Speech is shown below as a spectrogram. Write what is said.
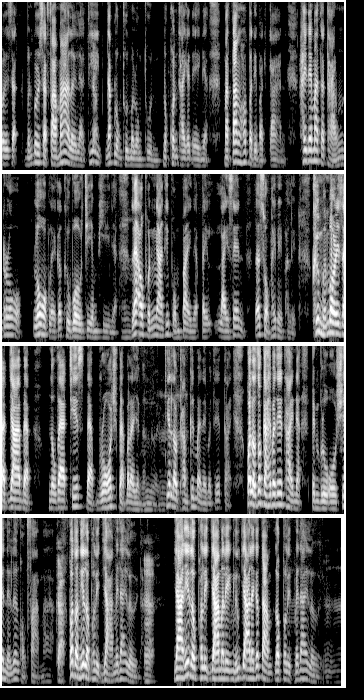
บริษัทเหมือนบริษัทฟาร์มาเลยแหละ ที่ครับนักลงทุนมาลงทุนนกคนไทยกันเองเนี่ยมาตั้งห้องปฏิบัติการ ให้ได้มาตรฐานโลกโลกเลยก็คือ World GMP เนี่ยอืมและเอาผลงานที่ผมไปเนี่ยไปไลเส้นและส่งให้ไปผลิต คือเหมือนบริษัทยาแบบ Novartis แบบ Roche แบบอะไรอย่างนั้นเลย ที่เราทำขึ้นมาในประเทศไทย เพราะเราต้องการให้ประเทศไทยเนี่ยเป็น Blue Ocean ในเรื่องของฟาร์มาครับเพราะตอนนี้เราผลิตยาไม่ได้เลยนะอ่ายานี้เราผลิตยามะเร็งหรือยาอะไรก็ตาม เราผลิตไม่ได้เลยอืม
